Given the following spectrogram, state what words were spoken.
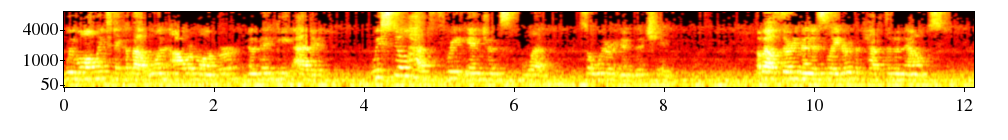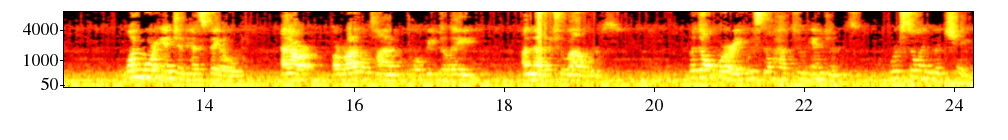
We will only take about one hour longer, and then he added, we still have three engines left, so we're in good shape. About 30 minutes later, the captain announced, one more engine has failed, and our arrival time will be delayed another two hours. But don't worry, we still have two engines. We're still in good shape.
